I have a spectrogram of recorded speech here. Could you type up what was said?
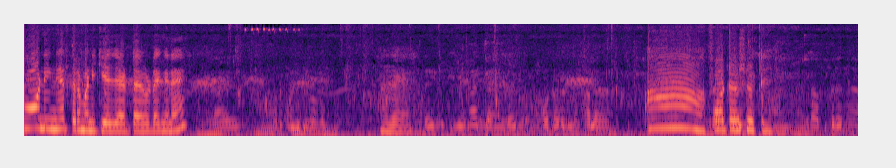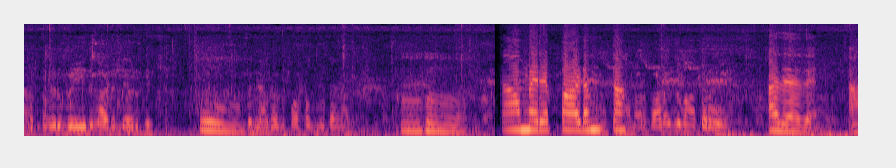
മോർണിംഗ് എത്ര മണിക്കാ ചേട്ടാ ഇവിടെ ഇങ്ങനെ? അതെ. ആ ഫോട്ടോഷൂട്ട് ഓഹോ. താമരപ്പാടം അതെ അതെ. ആ.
